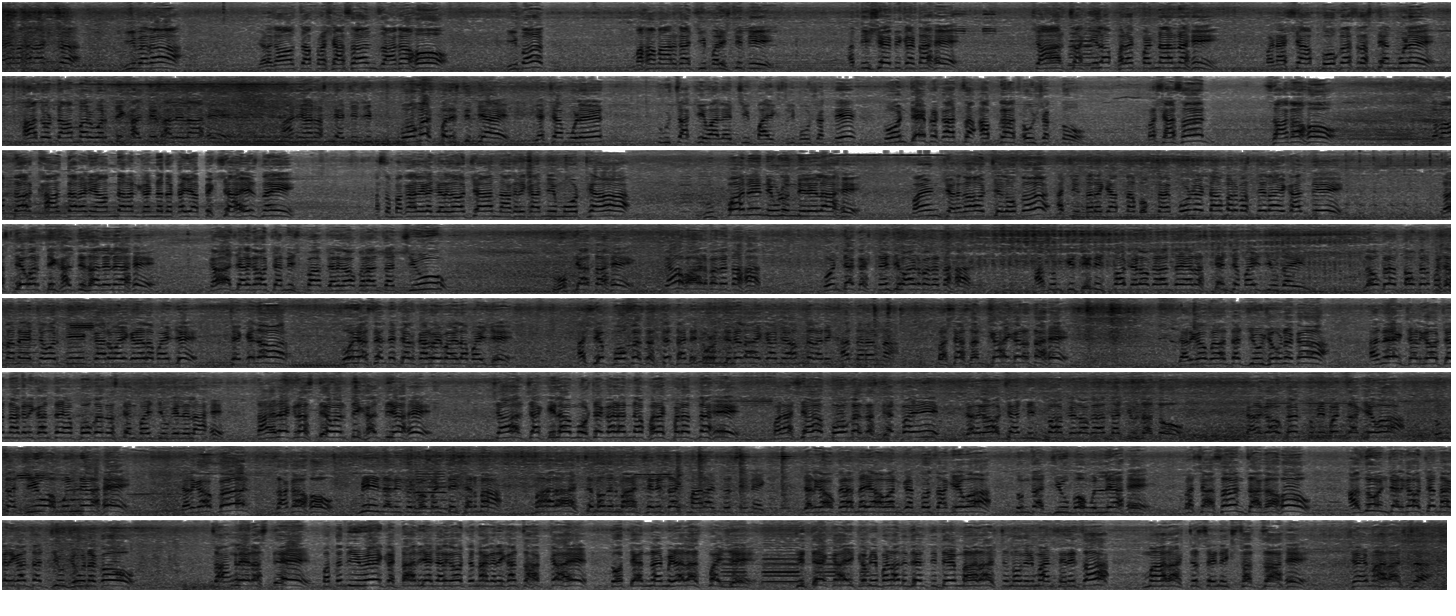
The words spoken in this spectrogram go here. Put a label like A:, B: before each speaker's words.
A: ही बघा जळगावचा प्रशासन जागा हो. ही बघ महामार्गाची परिस्थिती अतिशय बिकट आहे. चार चाकीला फरक पडणार नाही. पण अशा बोगस रस्त्यांमुळे हा जो डांबर वरती खालती झालेला आहे आणि या रस्त्याची जी बोगस परिस्थिती आहे याच्यामुळे तू चाकीवाल्याची बाईक स्लिप होऊ शकते. कोणत्याही प्रकारचा अपघात होऊ शकतो. प्रशासन जागा हो. जबाबदार खासदार आणि आमदारांकडनं तर काही अपेक्षा आहेच नाही. असं बघायला का जळगावच्या नागरिकांनी मोठ्या रूपाने निवडून दिलेला आहे. पण जळगावचे लोक अशी नरग्यातना भोगताय. पूर्ण डांबर बसलेला आहे खालती. रस्तेवरती खालती झालेले आहे. का जळगावच्या निष्पाप जळगावकरांचा जीव धोक्यात आहे? का वाट बघत आहात? कोणत्या कष्टाची वाट बघत आहात? अजून किती निष्पाप जळगावकरांचा या रस्त्यांच्या पायी जीव जाईल? लवकरात लवकर प्रशासनाने याच्यावरती कारवाई करायला पाहिजे. ठेकेदार सोय असेल त्याच्यावर कारवाई व्हायला पाहिजे. असे बोगस रस्त्यासाठी निवडून दिलेला आहे का मी आमदार आणि खासदारांना? प्रशासन काय करत आहे? जळगावकरांचा जीव घेऊ नका. अनेक जळगावच्या नागरिकांचा या बोगस रस्त्यांपायी जीव गेलेला आहे. डायरेक्ट रस्त्यावरती खालती आहे. चार चाकीला मोठ्या गाड्यांना फरक पडत नाही. पण अशा बोगस रस्त्यांपायी जळगावच्या निष्पाप लोकांचा जीव जातो. जळगावकर तुम्ही पण जागे व्हा. तुमचा जीव अमूल्य आहे. जळगावकर जागा हो. मी ललित उर्फ शर्मा. महाराष्ट्र नवनिर्माण सेनेचा एक महाराष्ट्र सैनिक. जळगावकरांनाही आवाहन करतो जागे व्हा. तुमचा जीव बहुमूल्य आहे. प्रशासन जागा हो. अजून जळगावच्या नागरिकांचा जीव घेऊ नको. चांगले रस्ते पतदिवे गटार या जळगावच्या नागरिकांचा हक्क आहे. तो त्यांना मिळालाच पाहिजे. जिथे काही कमीपणा दिसेल तिथे महाराष्ट्र नवनिर्माण सेनेचा महाराष्ट्र सैनिक सज्ज आहे. जय महाराष्ट्र.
